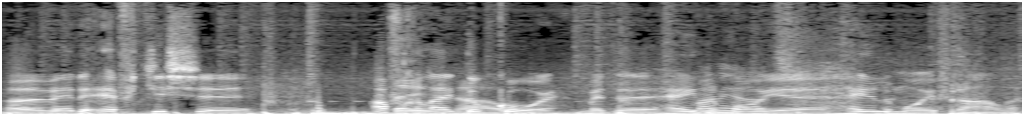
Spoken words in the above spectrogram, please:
Maar we werden eventjes eh, afgeleid door. Cor met eh, hele, mooie, hele mooie verhalen.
